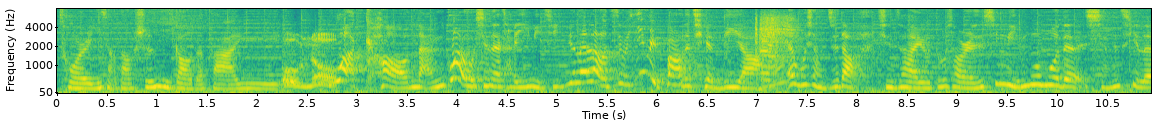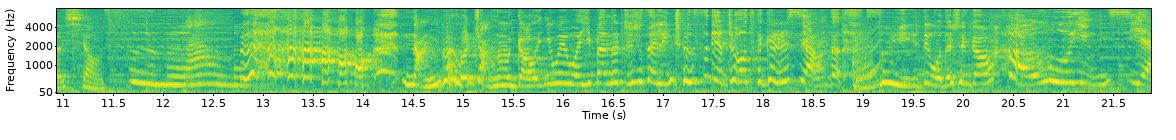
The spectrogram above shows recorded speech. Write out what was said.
从而影响到身高的发育。哦，no 哇靠！难怪我现在才一米七，原来老子有一米八的潜力啊！哎，我想知道现在有多少人心里默默的想起了小四呢？难怪我长那么高，因为我一般都只是在凌晨四点之后才开始想的，所以对我的身高毫无影响。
